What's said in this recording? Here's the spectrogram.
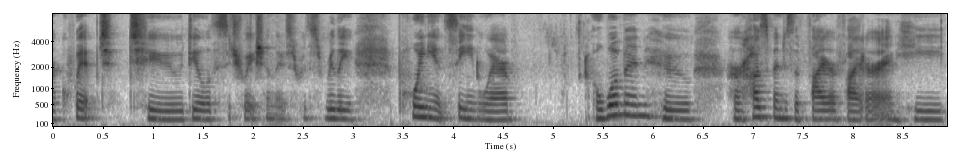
equipped to deal with the situation. There's this really poignant scene where a woman who her husband is a firefighter and he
